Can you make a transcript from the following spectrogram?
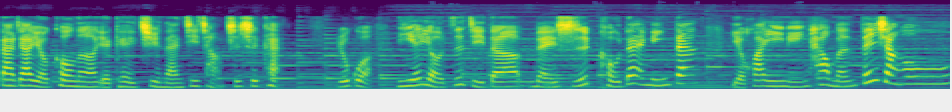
大家有空呢，也可以去南机场吃吃看。如果你也有自己的美食口袋名单，也欢迎您和我们分享哦。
